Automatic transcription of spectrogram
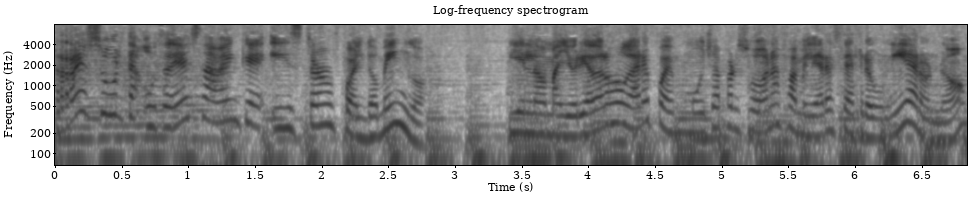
Resulta, ustedes saben que Eastern fue el domingo. Y en la mayoría de los hogares, pues muchas personas familiares se reunieron, ¿no?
